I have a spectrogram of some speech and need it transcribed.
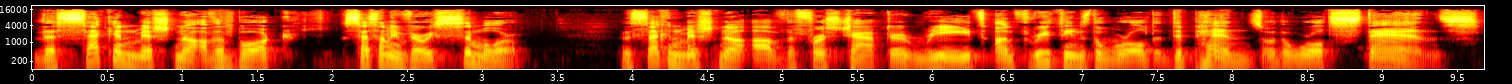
the second Mishnah of the book says something very similar. The second Mishnah of the first chapter reads on three things the world depends or the world stands.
